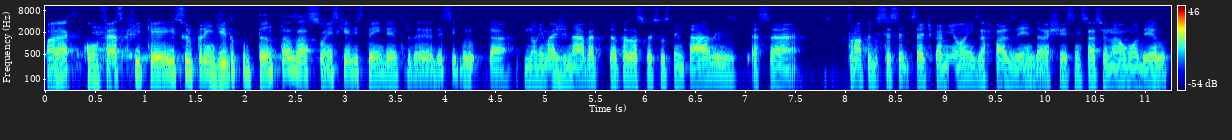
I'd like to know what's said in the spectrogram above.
Olha, confesso que fiquei surpreendido com tantas ações que eles têm dentro de, desse grupo, tá? Não imaginava tantas ações sustentáveis, essa frota de 67 caminhões, a fazenda, achei sensacional o modelo.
